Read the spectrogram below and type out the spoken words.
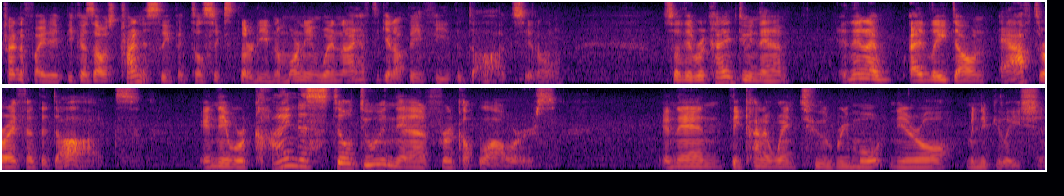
trying to fight it because I was trying to sleep until six thirty in the morning when I have to get up and feed the dogs, you know. So they were kind of doing that, and then I I laid down after I fed the dogs, and they were kind of still doing that for a couple hours. And then they kind of went to remote neural manipulation,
